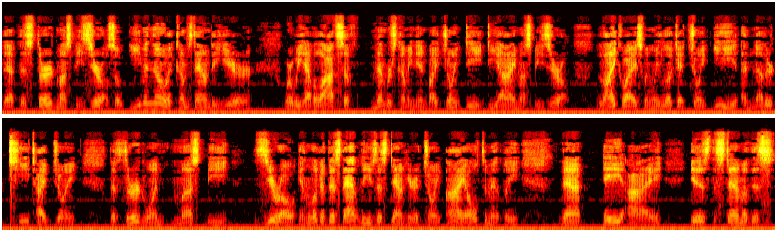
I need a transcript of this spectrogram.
that this third must be 0. So even though it comes down to here, where we have lots of members coming in by joint D, DI must be 0. Likewise, when we look at joint E, another T-type joint, the third one must be 0. And look at this, that leaves us down here at joint I, ultimately, that AI is the stem of this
